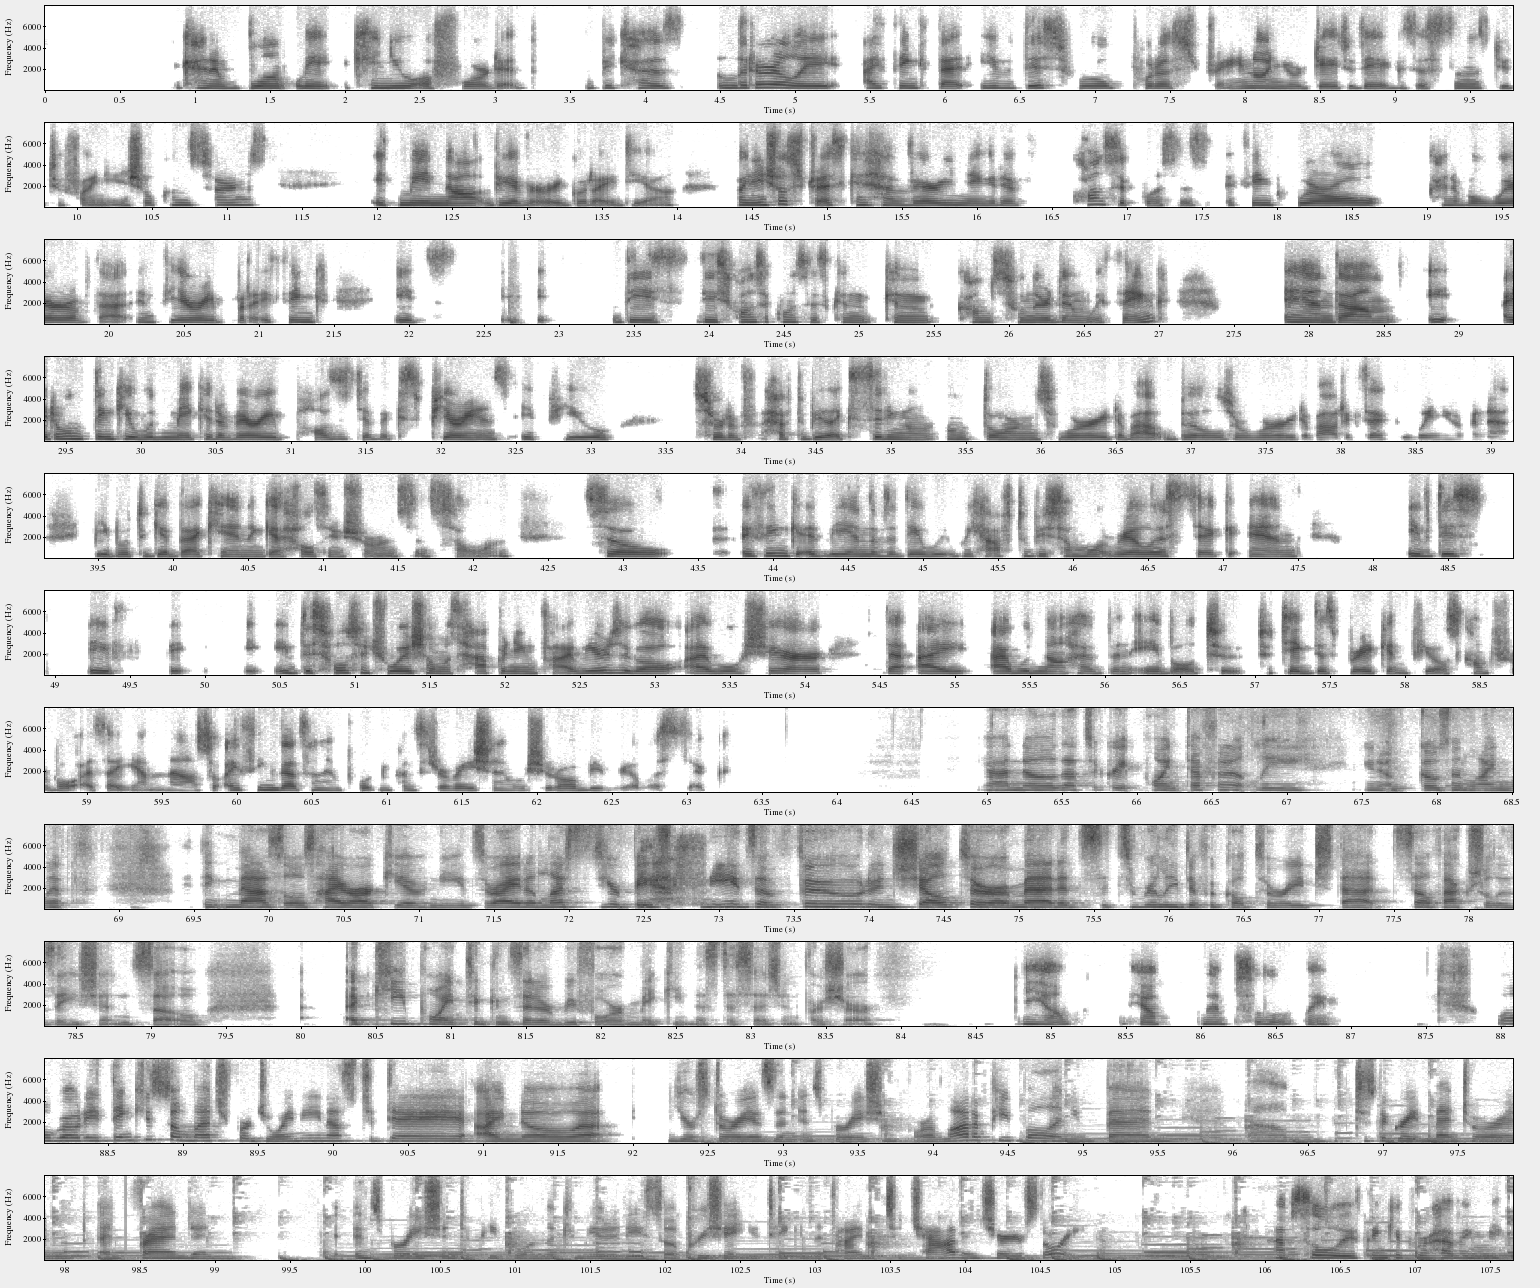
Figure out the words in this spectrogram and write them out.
kind of bluntly, can you afford it? Because literally, I think that if this will put a strain on your day to day existence due to financial concerns, it may not be a very good idea. Financial stress can have very negative consequences. I think we're all kind of aware of that in theory, but I think it's it, these these consequences can can come sooner than we think, and um, it, I don't think it would make it a very positive experience if you sort of have to be like sitting on, on thorns, worried about bills or worried about exactly when you're going to be able to get back in and get health insurance and so on. So I think at the end of the day, we, we have to be somewhat realistic. And if this, if, if this whole situation was happening five years ago, I will share that I I would not have been able to to take this break and feel as comfortable as I am now. So I think that's an important consideration. We should all be realistic. Yeah, no, that's a great point. Definitely, you know, goes in line with I think Maslow's hierarchy of needs, right? Unless your basic yes. needs of food and shelter are met, it's it's really difficult to reach that self-actualization. So a key point to consider before making this decision for sure. Yeah, yeah, absolutely. Well, Rhody, thank you so much for joining us today. I know uh, your story is an inspiration for a lot of people, and you've been um, just a great mentor and, and friend and inspiration to people in the community. So appreciate you taking the time to chat and share your story. Absolutely. Thank you for having me.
